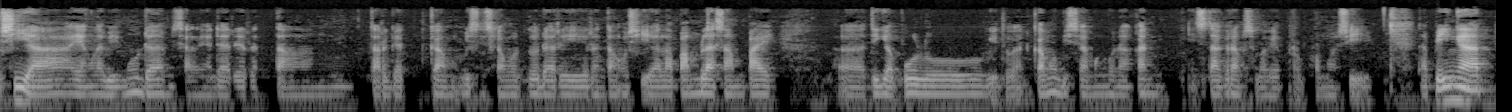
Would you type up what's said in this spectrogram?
usia yang lebih muda, misalnya dari rentang target kamu bisnis kamu itu dari rentang usia 18 sampai eh, uh, 30 gitu kan. Kamu bisa menggunakan Instagram sebagai promosi. Tapi ingat,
